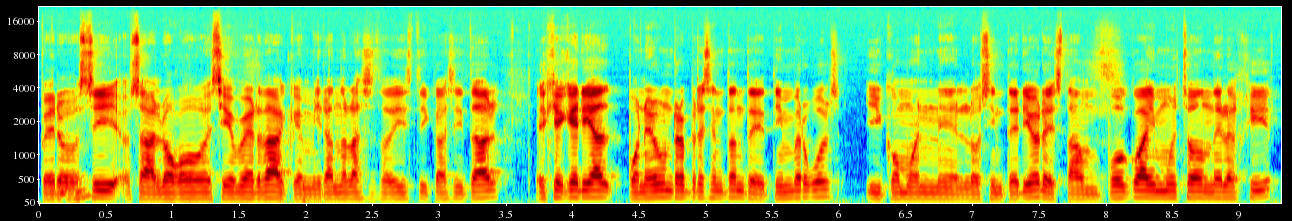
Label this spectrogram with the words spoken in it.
Pero sí, o sea, luego sí es verdad que mirando las estadísticas y tal, es que quería poner un representante de Timberwolves y como en los interiores tampoco hay mucho donde elegir,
